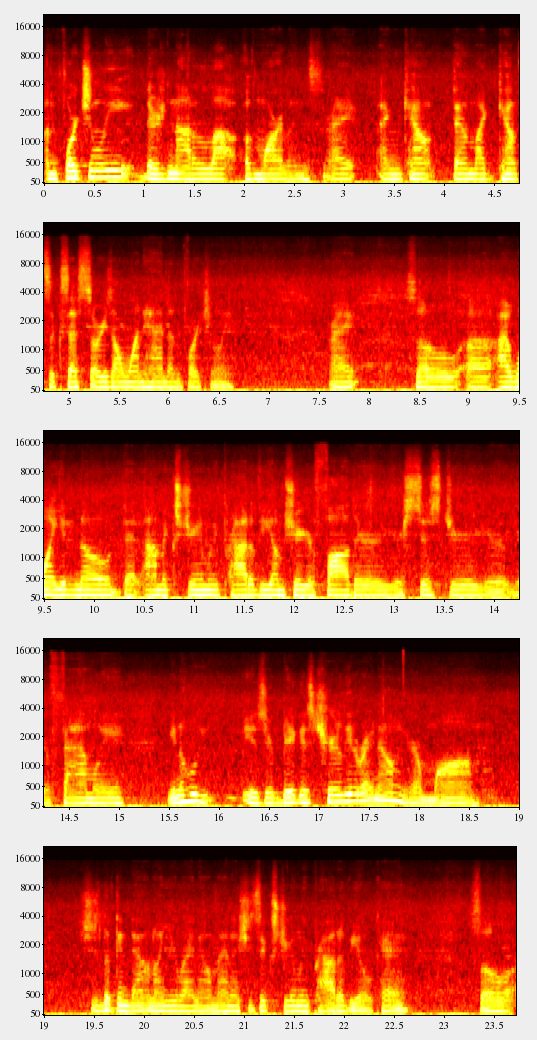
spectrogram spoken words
Unfortunately, there's not a lot of Marlons, right? I can count them. I can count success stories on one hand, unfortunately, right? So uh, I want you to know that I'm extremely proud of you. I'm sure your father, your sister, your your family. You know who is your biggest cheerleader right now? Your mom. She's looking down on you right now, man, and she's extremely proud of you, okay? So,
